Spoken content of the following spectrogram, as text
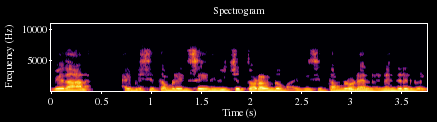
இவைதான் ஐபிசி தமிழின் செய்தி வீச்சு தொடர்ந்தும் ஐபிசி தமிழுடன் இணைந்திருங்கள்.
